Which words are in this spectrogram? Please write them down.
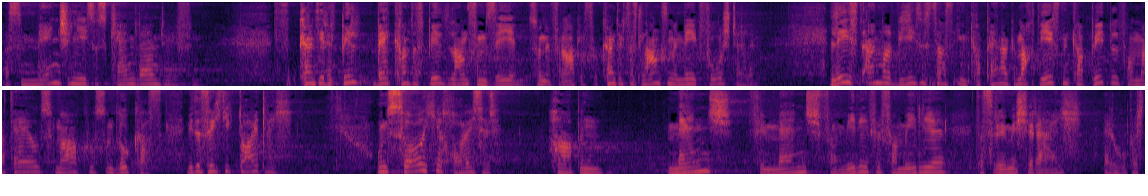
dass Menschen Jesus kennenlernen dürfen. Könnt ihr das Bild, wer kann das Bild langsam sehen? So eine Frage. So könnt ihr euch das langsam ein wenig vorstellen. Lest einmal, wie Jesus das in Kapernaum gemacht, die ersten Kapitel von Matthäus, Markus und Lukas. Wird das richtig deutlich. Und solche Häuser haben Mensch für Mensch, Familie für Familie das römische Reich erobert.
